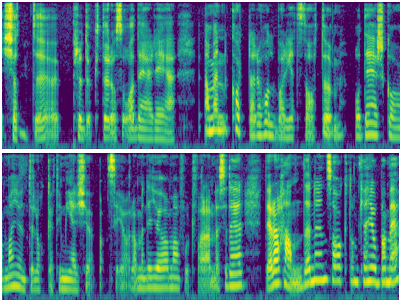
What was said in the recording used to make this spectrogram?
köttprodukter och så där det är ja, men kortare hållbarhetsdatum. Och där ska man ju inte locka till merköp anser jag, men det gör man fortfarande. Så där, där har handeln en sak de kan jobba med.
